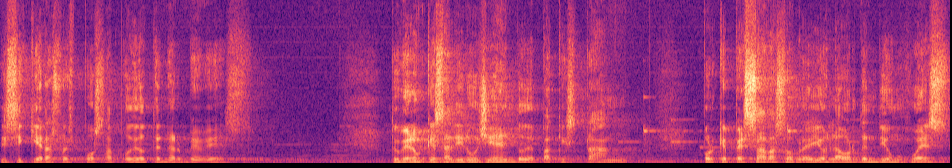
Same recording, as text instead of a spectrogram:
ni siquiera su esposa ha podido tener bebés. Tuvieron que salir huyendo de Pakistán porque pesaba sobre ellos la orden de un juez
